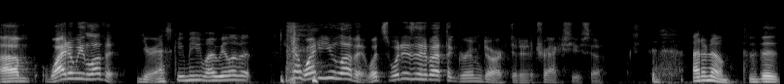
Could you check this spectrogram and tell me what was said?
Um, why do we love it? You're asking me why we love it? Yeah, why do you love it? What's what is it about the grim dark that attracts you so? I don't know. The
